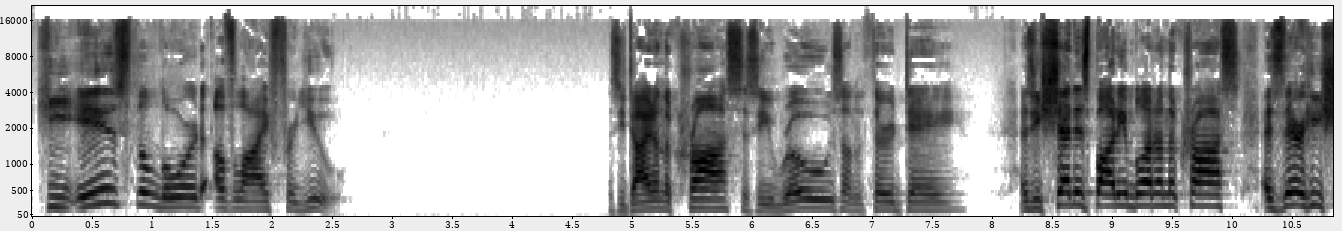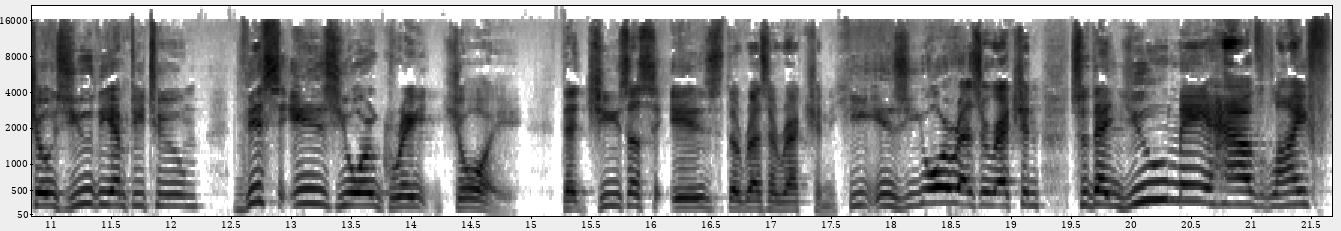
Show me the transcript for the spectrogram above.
He is the Lord of life for you. As he died on the cross, as he rose on the third day, as he shed his body and blood on the cross, as there he shows you the empty tomb, this is your great joy that Jesus is the resurrection. He is your resurrection so that you may have life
